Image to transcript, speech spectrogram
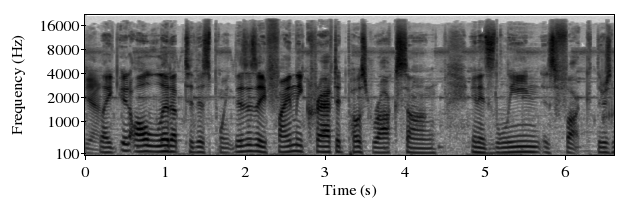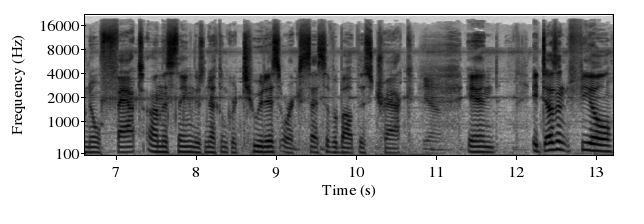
Yeah Like it all led up to this point. This is a finely crafted post rock song, and it's lean as fuck. There's no fat on this thing. There's nothing gratuitous or excessive about this track, yeah and it doesn't feel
